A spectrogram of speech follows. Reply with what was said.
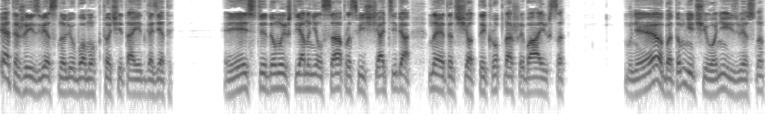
Это же известно любому, кто читает газеты. Если ты думаешь, что я нанялся просвещать тебя, на этот счет ты крупно ошибаешься. Мне об этом ничего не известно.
